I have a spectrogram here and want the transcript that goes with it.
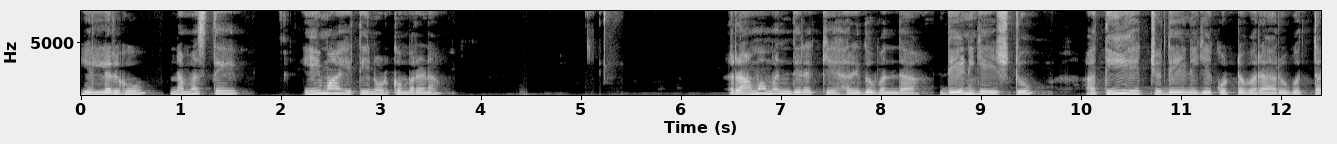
ಎಲ್ಲರಿಗೂ ನಮಸ್ತೆ. ಈ ಮಾಹಿತಿ ನೋಡ್ಕೊಂಬರೋಣ. ರಾಮ ಮಂದಿರಕ್ಕೆ ಹರಿದು ಬಂದ ದೇಣಿಗೆ ಎಷ್ಟು? ಅತೀ ಹೆಚ್ಚು ದೇಣಿಗೆ ಕೊಟ್ಟವರಾರು ಗೊತ್ತಾ?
